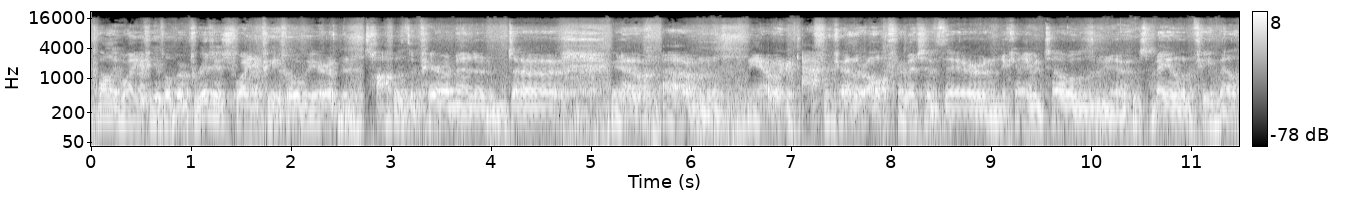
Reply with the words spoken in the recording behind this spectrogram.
not only white people but British white people. We are at the top of the pyramid, and uh, you know, um, you know, in Africa they're all primitive there, and you can't even tell you know who's male and female.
